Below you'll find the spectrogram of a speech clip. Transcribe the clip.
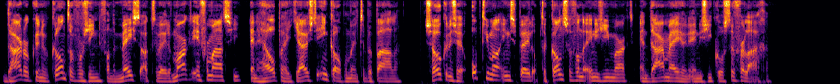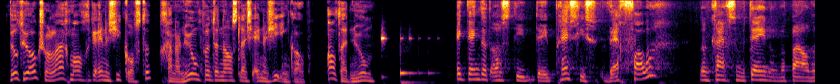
Daardoor kunnen we klanten voorzien van de meest actuele marktinformatie... en helpen het juiste inkoopmoment te bepalen. Zo kunnen zij optimaal inspelen op de kansen van de energiemarkt... en daarmee hun energiekosten verlagen. Wilt u ook zo laag mogelijke energiekosten? Ga naar nuon.nl slash energieinkoop. Altijd Nuon. Ik denk dat als die depressies wegvallen... dan krijgen ze meteen een bepaalde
